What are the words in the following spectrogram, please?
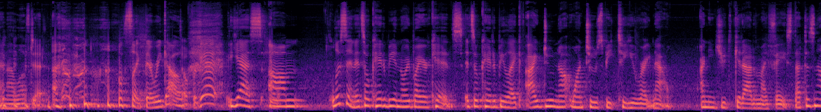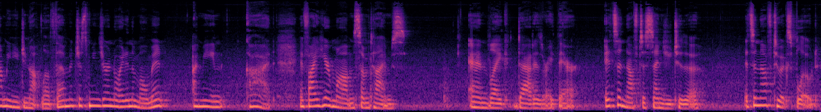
and I loved it. I was like, "There we go." Don't forget. Yes. Um, listen, it's okay to be annoyed by your kids. It's okay to be like, I do not want to speak to you right now. I need you to get out of my face. That does not mean you do not love them. It just means you're annoyed in the moment. I mean, God, if I hear mom sometimes and like dad is right there, it's enough to send you to the, it's enough to explode.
